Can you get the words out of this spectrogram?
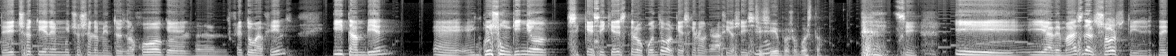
De hecho, tiene muchos elementos del juego que el del Get Over Hills y también eh, incluso un guiño que si quieres te lo cuento porque es graciosísimo. Sí, sí, por supuesto. sí. Y, además del Solstice de,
